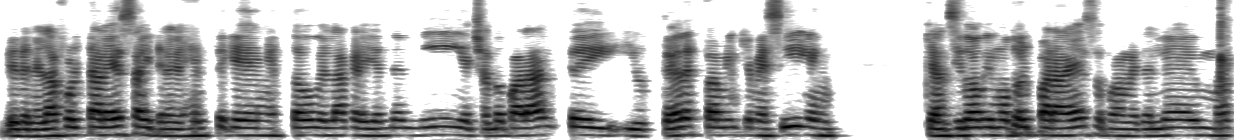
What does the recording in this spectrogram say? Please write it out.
de tener la fortaleza y tener gente que han estado ¿verdad? creyendo en mí, echando para adelante y, y, ustedes también que me siguen, que han sido mi motor para eso, para meterle más,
